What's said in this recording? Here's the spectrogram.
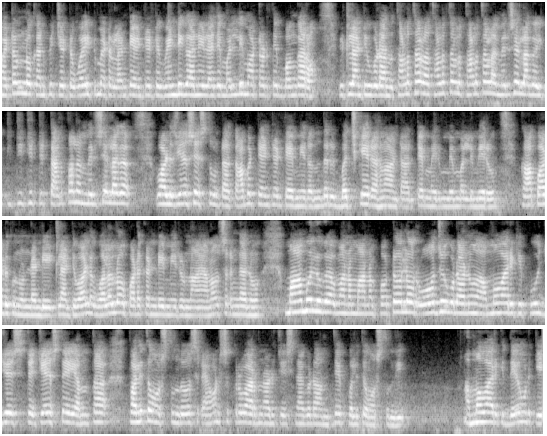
మెటల్లో కనిపించేట వైట్ మెటల్ అంటే ఏంటంటే వెండి కానీ లేదా మళ్ళీ మాట్లాడితే బంగారం. ఇట్లాంటివి కూడాను తళతళ తళతళ తళతళ మెరిసేలాగా ఇట్టి తళతళ మెరిసేలాగా వాళ్ళు చేసేస్తూ ఉంటారు. కాబట్టి ఏంటంటే మీరందరూ బతికే రహన అంట. అంటే మీరు మిమ్మల్ని మీరు కాపాడుకుని ఉండండి. ఇట్లాంటి వాళ్ళ వలలో పడకండి. మీరు నా అనవసరంగాను మామూలుగా మనం మన ఫోటోలో రోజు కూడాను అమ్మవారికి పూజ చేస్తే చేస్తే ఎంత ఫలితం వస్తుందో శ్రావణ శుక్రవారం నాడు చేసినా కూడా అంతే ఫలితం వస్తుంది. అమ్మవారికి దేవుడికి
